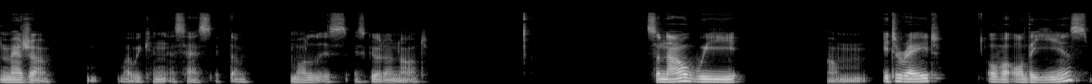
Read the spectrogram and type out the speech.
measure where we can assess if the model is, is good or not. So now we um, iterate over all the years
